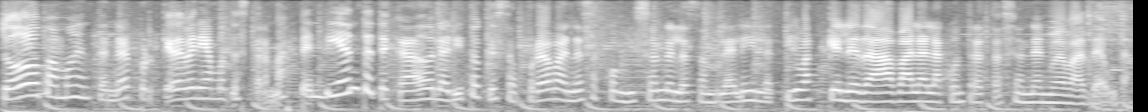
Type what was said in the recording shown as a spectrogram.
Todos vamos a entender por qué deberíamos de estar más pendientes de cada dolarito que se aprueba en esa comisión de la Asamblea Legislativa que le da aval a la contratación de nueva deuda.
